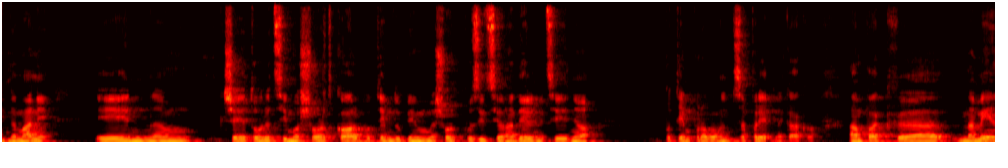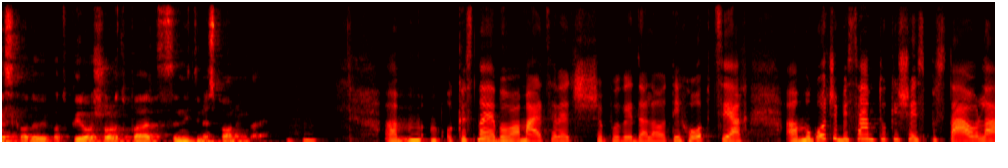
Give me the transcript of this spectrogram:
indemani. In um, če je to recimo short call, potem dobim short pozicijo na delnici in jo potem probujem zapreti nekako. Ampak uh, namensko, da bi odpiral short, pa se niti ne spomnim, da je. Um, kasneje bomo malce več povedali o teh opcijah. Um, mogoče bi sam tukaj še izpostavila,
